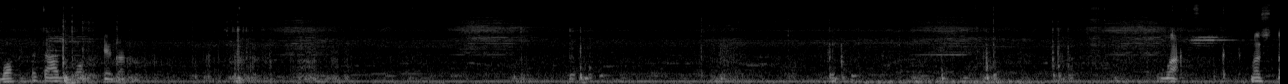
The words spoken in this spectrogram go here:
बॉक्सचा आत बॉक्स येतात वा मस्त.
